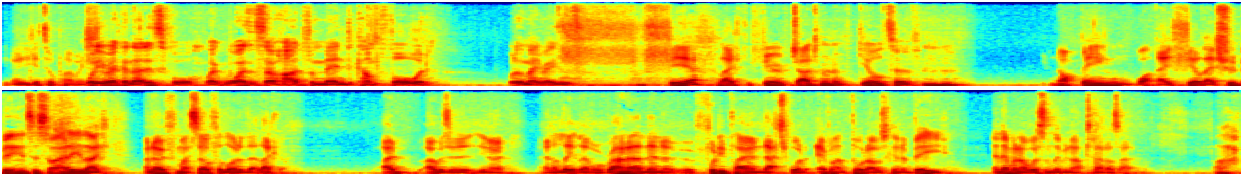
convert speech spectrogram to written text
you know you get to a point where What do you reckon that is for? Like, why is it so hard for men to come forward? What are the main reasons? fear, like the fear of judgment, of guilt, of Mm-hmm. not being what they feel they should be in society. Mm-hmm. Like I know for myself, a lot of that. Like I, I was a you know an elite level runner, and then a, a footy player, and that's what everyone thought I was going to be. And then when I wasn't living up to that, I was like, "Fuck!"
